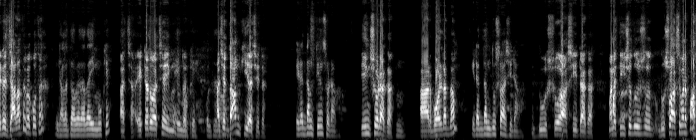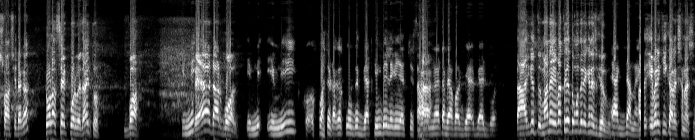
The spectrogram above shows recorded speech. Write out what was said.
এটা জ্বালাতে হবে কোথায়? জ্বালাতে হবে দাদা এই মুখে। আচ্ছা এটারও আছে এই মুখে আচ্ছা দাম কি আছে এটা? এটার দাম তিনশো টাকা। তিনশো টাকা। আর বলটার দাম? এটার দাম দুশো আশি টাকা। দুশো আশি টাকা। মানে তিনশো দুশো দুশো আশি মানে পাঁচশো আশি টাকা। টোটাল সেট পড়বে তাই তো? বাহ! এমনি ব্যাট আর বল। এমনি এমনি কত টাকা মধ্যে ব্যাট কিনতেই লেগে যাচ্ছে। হ্যাঁ। সামান্য একটা ব্যাপার ব্যাট বল। তা আজকে মানে এবার থেকে তোমাদের এখানে এসে খেলব। একদম এবারে কি কালেকশন আছে?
